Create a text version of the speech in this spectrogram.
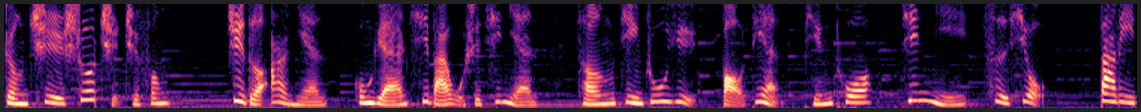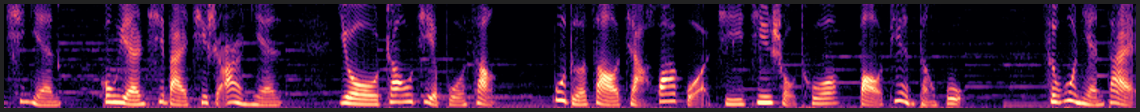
整饬奢侈之风，至德二年（公元757年），曾进珠玉、宝殿、平托、金泥、刺绣。大历七年。公元七百七十二年，又招戒薄葬，不得造假花果及金手托、宝殿等物。此物年代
